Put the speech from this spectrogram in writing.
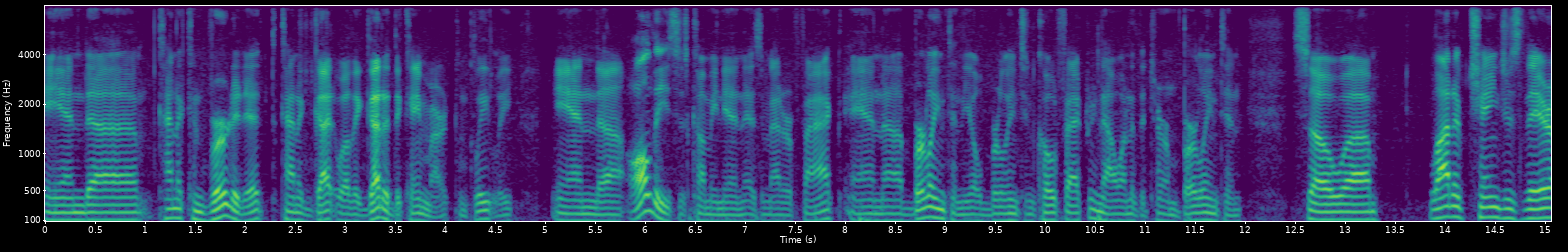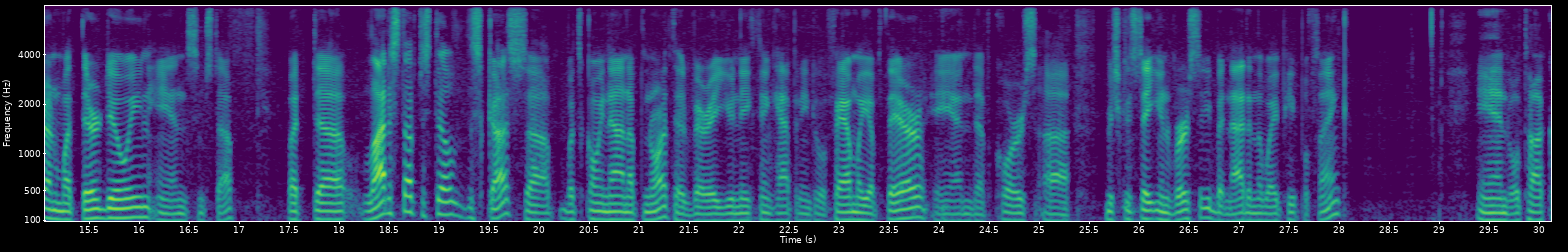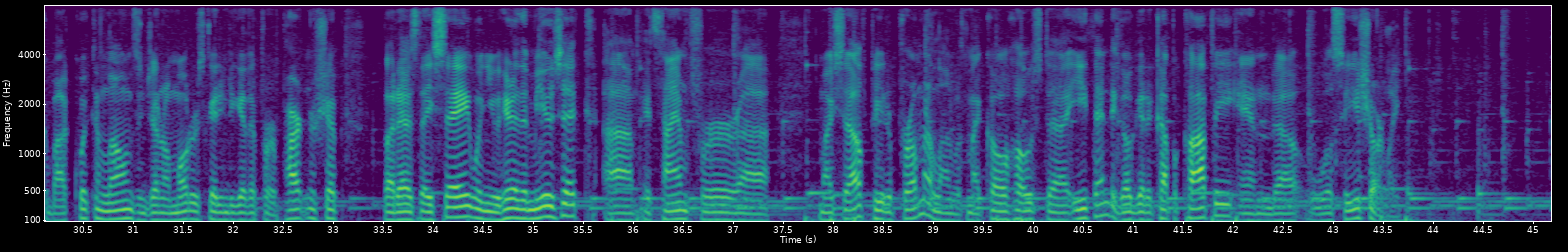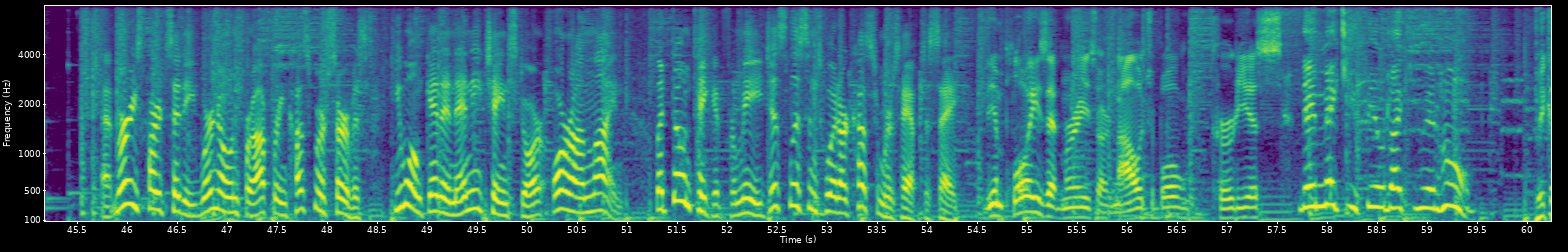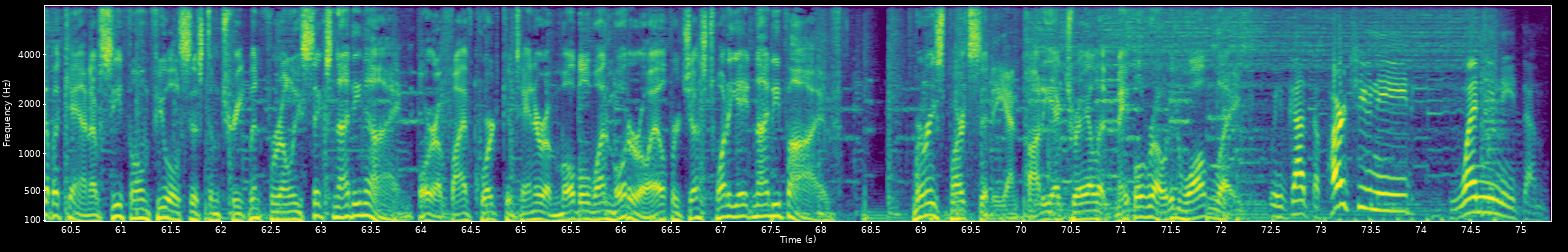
and uh, kind of converted it, kind of gut. Well, they gutted the Kmart completely, and uh, Aldi's is coming in, as a matter of fact, and uh, Burlington, the old Burlington Coat Factory, now under the term Burlington. So um, a lot of changes there on what they're doing and some stuff. But uh, a lot of stuff to still discuss. Uh, what's going on up north? A very unique thing happening to a family up there, and of course, uh, Michigan State University, but not in the way people think. And we'll talk about Quicken Loans and General Motors getting together for a partnership. But as they say, when you hear the music, uh, it's time for uh, myself, Peter Perlman, along with my co host uh, Ethan, to go get a cup of coffee, and uh, we'll see you shortly. At Murray's Part City, we're known for offering customer service you won't get in any chain store or online. But don't take it from me, just listen to what our customers have to say. The employees at Murray's are knowledgeable, courteous. They make you feel like you're at home. Pick up a can of Seafoam Fuel System treatment for only $6.99 or a 5 quart container of Mobil One motor oil for just $28.95. Murray's Parts City and Pontiac Trail at Maple Road in Walled Lake. We've got the parts you need when you need them.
